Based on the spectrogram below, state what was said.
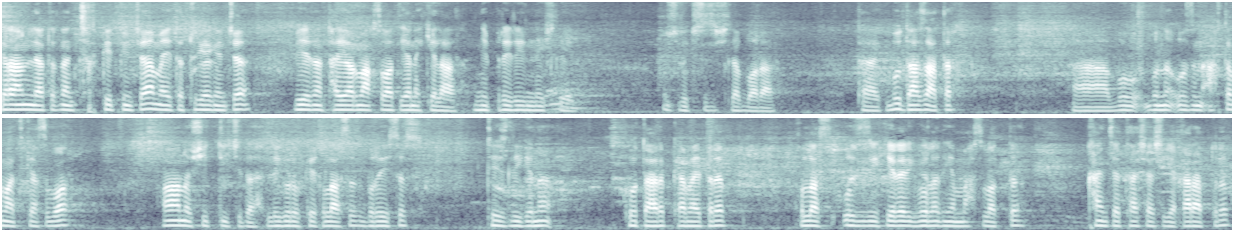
granulyatordan chiqib ketguncha mayda tugaguncha bu yerdan tayyor mahsulot yana keladi. Непрерывно ishlaydi uzluksiz ishlab boradi так bu dozator bu buni o'zini avtomatikasi bor. Ana shu yerni ichida legirovka qilasiz buraysiz. Tezligini ko'tarib kamaytirib xullas o'zizga kerak bo'ladigan mahsulotni qancha tashlashiga qarab turib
